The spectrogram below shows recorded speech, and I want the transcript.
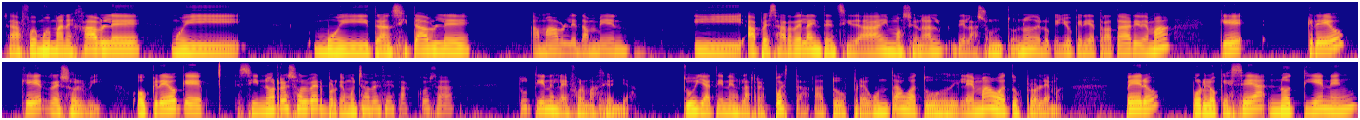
O sea, fue muy manejable, muy muy transitable, amable también, y a pesar de la intensidad emocional del asunto, ¿no? De lo que yo quería tratar y demás, que creo que resolví. O creo que si no resolver, porque muchas veces estas cosas, tú tienes la información ya. Tú ya tienes las respuestas a tus preguntas o a tus dilemas o a tus problemas. Pero, por lo que sea, no tienen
